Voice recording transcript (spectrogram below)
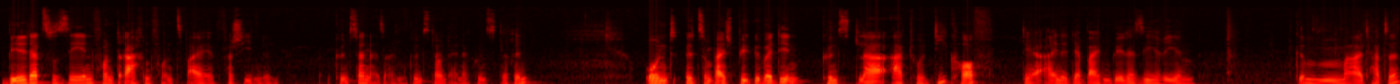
Bilder zu sehen von Drachen von zwei verschiedenen Künstlern, also einem Künstler und einer Künstlerin. Und äh, zum Beispiel über den Künstler Arthur Dieckhoff, der eine der beiden Bilderserien gemalt hatte,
